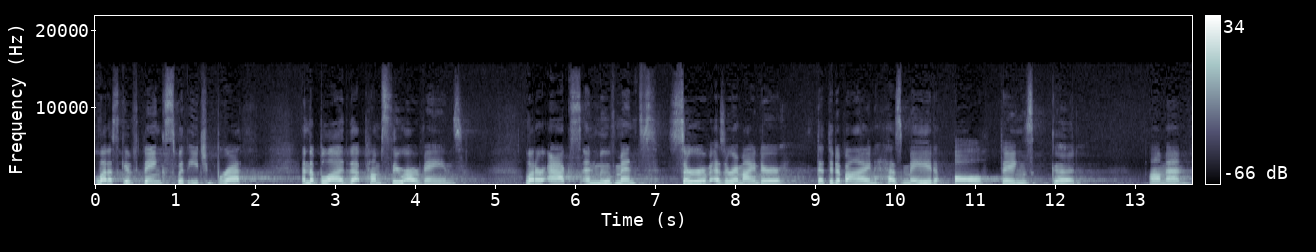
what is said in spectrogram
Let us give thanks with each breath and the blood that pumps through our veins. Let our acts and movements serve as a reminder that the divine has made all things good. Amen.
